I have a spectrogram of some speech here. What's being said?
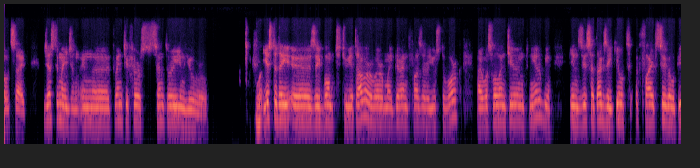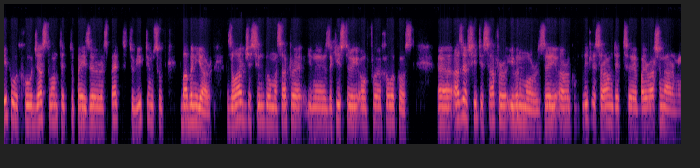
outside. Just imagine in the 21st century in Europe. What? Yesterday, uh, they bombed TV Tower, where my grandfather used to work. I was volunteering nearby in this attack, they killed five civil people who just wanted to pay their respect to victims of Babin Yar, the largest single massacre in uh, the history of uh, Holocaust. Uh, other cities suffer even more. They are completely surrounded uh, by Russian army.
